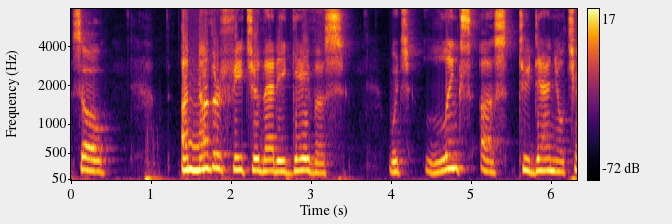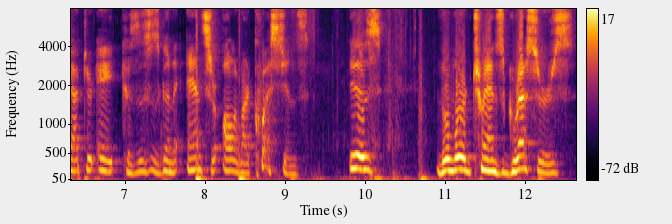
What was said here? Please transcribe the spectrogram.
So, another feature that he gave us which links us to Daniel chapter 8, because this is going to answer all of our questions, is the word transgressors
